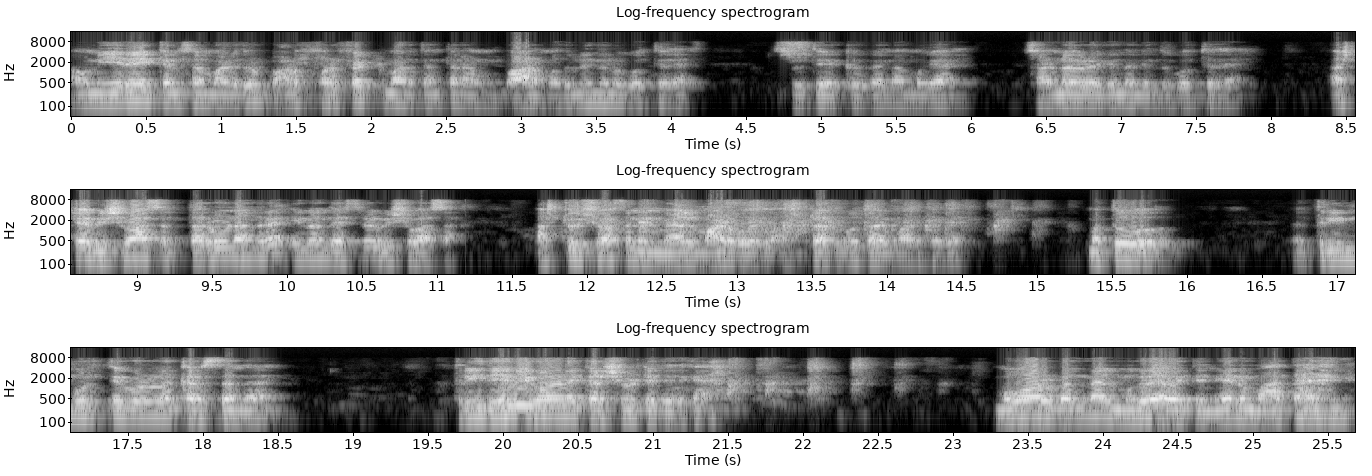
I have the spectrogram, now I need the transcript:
ಅವನು ಏನೇ ಕೆಲಸ ಮಾಡಿದ್ರು ಬಹಳ ಪರ್ಫೆಕ್ಟ್ ಮಾಡುತ್ತೆ ಅಂತ ನಮ್ಗೆ ಬಹಳ ಮೊದಲಿಂದನು ಗೊತ್ತಿದೆ. ಶ್ರುತಿ ನಮಗೆ ನಮ್ಗೆ, ಸಣ್ಣವರಾಗಿಂದ ನಿಂದು ಗೊತ್ತಿದೆ. ಅಷ್ಟೇ ವಿಶ್ವಾಸ, ತರುಣ್ ಅಂದ್ರೆ ಇನ್ನೊಂದು ಹೆಸರು ವಿಶ್ವಾಸ. ಅಷ್ಟು ವಿಶ್ವಾಸ ನಿನ್ ಮೇಲೆ ಮಾಡ್ಬೋದು, ಅಷ್ಟು ಅದ್ಭುತವಾಗಿ ಮಾಡ್ತದೆ. ಮತ್ತು ತ್ರಿಮೂರ್ತಿಗಳನ್ನ ಕರೆಸ್ತಂದ್ರೆ ತ್ರಿದೇವಿಗಳನ್ನ ಕರ್ಸ್ಬಿಟ್ಟಿದ್ದು ಇದಕ್ಕೆ. ಮೂವರು ಬಂದ್ಮೇಲೆ ಮುಗ್ದೇ ಹೋಯ್ತೀನಿ, ಏನು ಮಾತಾಡಂಗೆ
